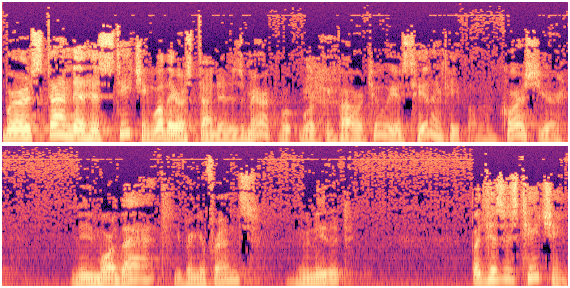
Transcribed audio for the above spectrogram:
were stunned at his teaching. Well, they were stunned at his miracle working power too. He was healing people. Of course, you need more of that. You bring your friends who need it. But his is teaching.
